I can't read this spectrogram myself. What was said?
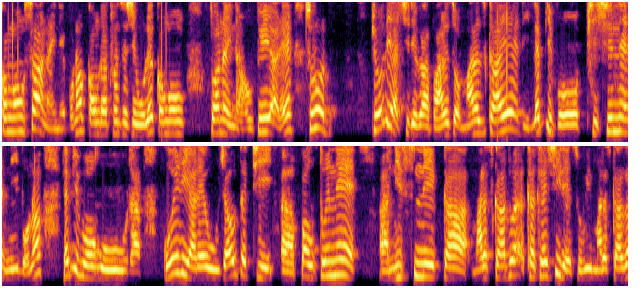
ကောင်းကောင်းစနိုင်တယ်ပေါ့နော် counter transition ကိုလည်းကောင်းကောင်းသွားနိုင်တာကိုတွေ့ရတယ်ဆိုတော့ပြောစရာရှိတဲ့ကဘာလဲဆိုတော့မာရစကာရဲ့ဒီလက်ပစ်ဘောဖြည့်ရှင်းတဲ့အနည်းပေါ့နော်လက်ပစ်ဘောကိုဒါကိုယ်ရီယာတဲ့ဟိုရောက်တဲ့ထိပေါက်သွင်းတဲ့နီစနစ်ကမာရစကာအတွက်အခက်အခဲရှိတယ်ဆိုပြီးမာရစကာက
